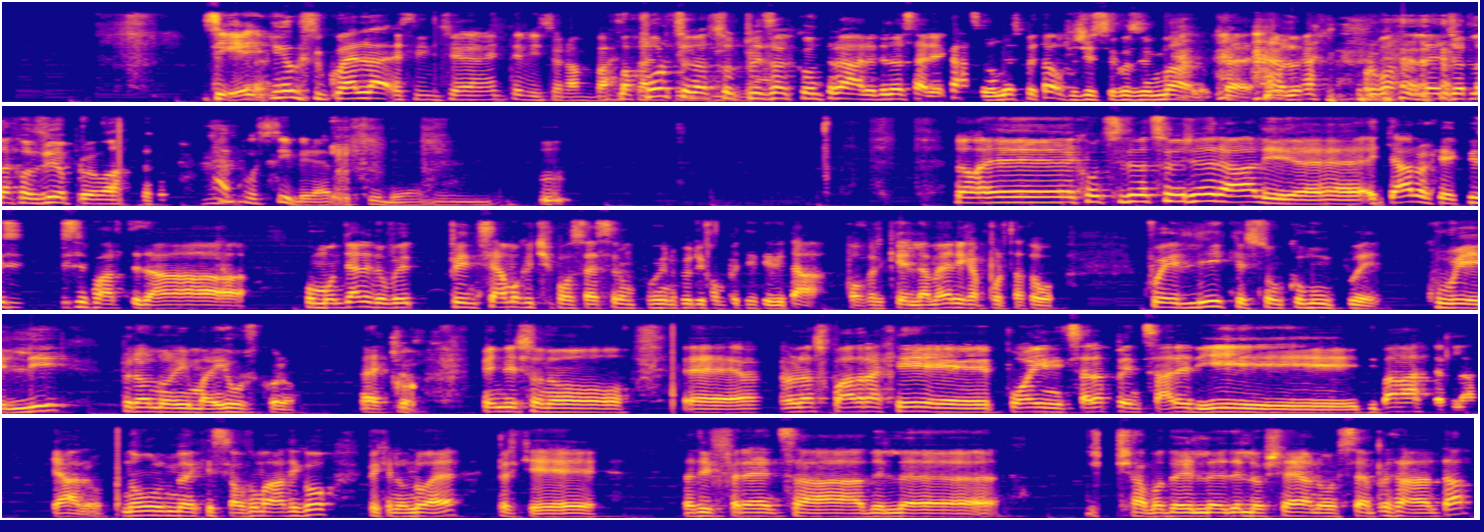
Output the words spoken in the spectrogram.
Sì, io su quella sinceramente mi sono Ma abbastanza... forse è una sorpresa al contrario della serie, cazzo, non mi aspettavo facesse così male. Cioè, ho provato a leggerla così, ho provato. È possibile, è possibile. Mm. No, eh, considerazioni generali, eh, è chiaro che qui si- parte da un mondiale dove pensiamo che ci possa essere un pochino più di competitività, un po' perché l'America ha portato quelli che sono comunque quelli, però non in maiuscolo. Ecco, quindi sono eh, una squadra che puoi iniziare a pensare di, di batterla, chiaro, non che sia automatico, perché non lo è, perché la differenza del, diciamo, del- dell'oceano è sempre tanta,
